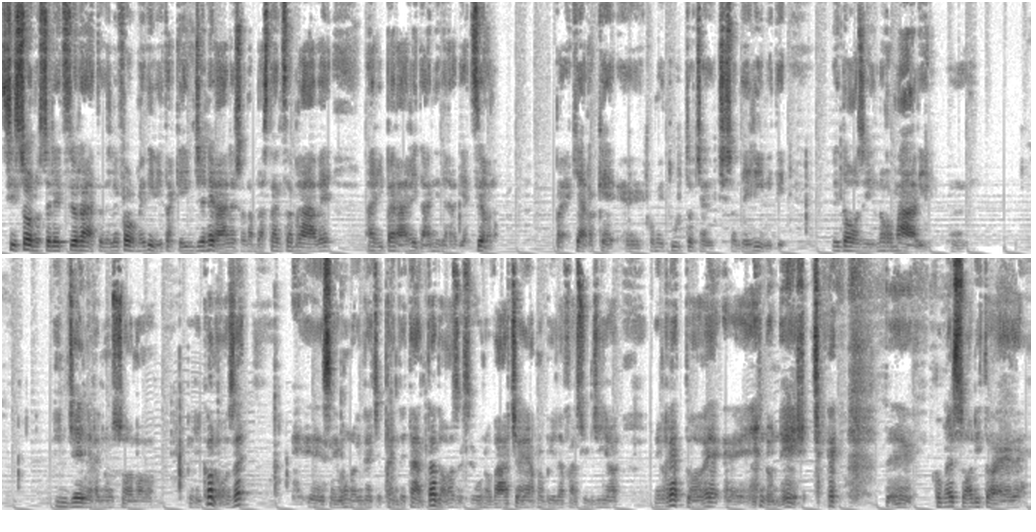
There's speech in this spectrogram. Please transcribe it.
si sono selezionate delle forme di vita che in generale sono abbastanza brave a riparare i danni della radiazione. Poi è chiaro che, eh, come tutto, ci sono dei limiti. Le dosi normali eh, in genere non sono pericolose, e se uno invece prende tanta dose, se uno va a Chernobyl a farsi un giro nel reattore, eh, non ne esce. Cioè, eh, come al solito è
